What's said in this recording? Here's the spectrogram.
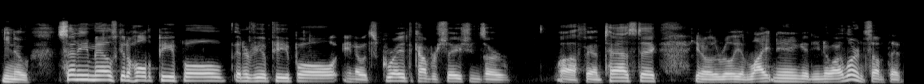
you know, send emails, get a hold of people, interview people. You know, it's great. The conversations are uh, fantastic. You know, they're really enlightening and, you know, I learned something.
